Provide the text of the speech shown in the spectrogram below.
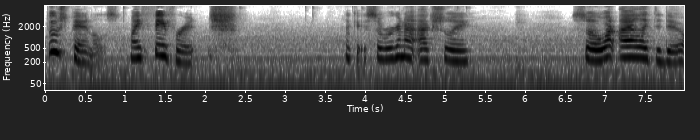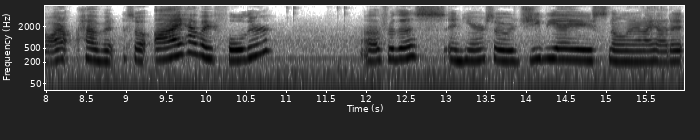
boost panels, my favorite. okay, so we're gonna actually. So what I like to do, I don't have it. So I have a folder uh, for this in here. So GBA Snowland, I had it.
